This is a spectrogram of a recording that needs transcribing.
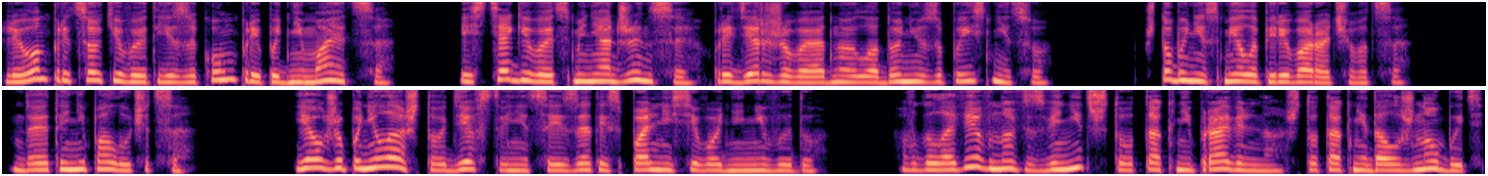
Леон прицокивает языком, приподнимается и стягивает с меня джинсы, придерживая одной ладонью за поясницу, чтобы не смело переворачиваться. Да это и не получится. Я уже поняла, что девственница из этой спальни сегодня не выйду. В голове вновь звенит, что так неправильно, что так не должно быть.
